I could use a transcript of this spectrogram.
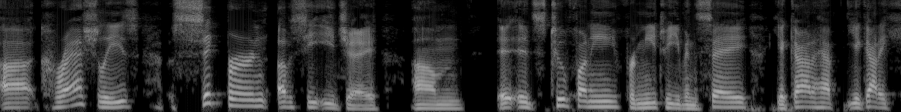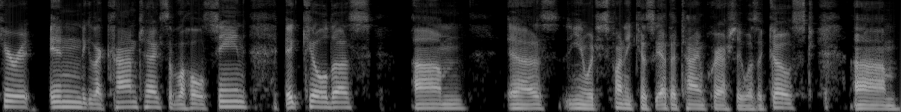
uh, Krashlee's sick burn of CEJ. Um, it, it's too funny for me to even say. You gotta have, you gotta hear it in the context of the whole scene. It killed us. Um, uh, you know, which is funny because at the time Krashlee was a ghost, um,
